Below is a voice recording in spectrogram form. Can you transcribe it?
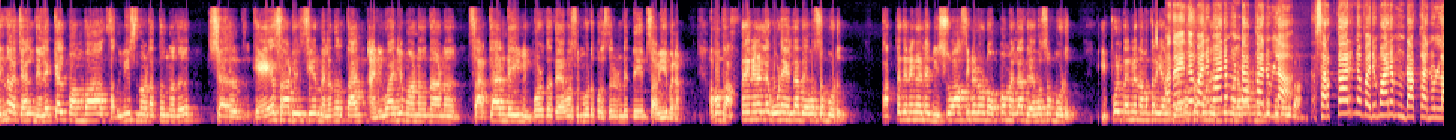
എന്ന് വെച്ചാൽ നിലയ്ക്കൽ പമ്പ സർവീസ് നടത്തുന്നത് കെ എസ് ആർ ടി സിയെ നിലനിർത്താൻ അനിവാര്യമാണ് എന്നാണ് സർക്കാരിന്റെയും ഇപ്പോഴത്തെ ദേവസ്വം ബോർഡ് പ്രസിഡന്റിന്റെയും സമീപനം. അപ്പൊ ഭക്തജനങ്ങളുടെ കൂടെയല്ല ദേവസ്വം ബോർഡ്. ഭക്തജനങ്ങളുടെ വിശ്വാസികളോടൊപ്പമല്ല ദേവസ്വം ബോർഡ്. ഇപ്പോൾ തന്നെ നമുക്കറിയാം അതായത് വരുമാനം ഉണ്ടാക്കാനുള്ള. സർക്കാരിന് വരുമാനം ഉണ്ടാക്കാനുള്ള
